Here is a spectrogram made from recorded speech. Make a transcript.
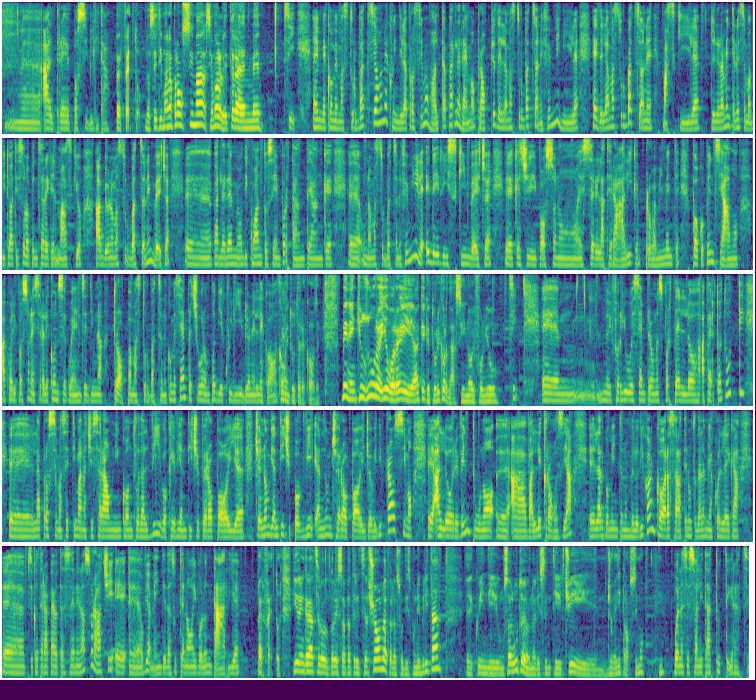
mh, mm, eh, altre possibilità. Perfetto, la settimana prossima siamo alla lettera M. Sì, M come masturbazione, quindi la prossima volta parleremo proprio della masturbazione femminile e della masturbazione maschile. Generalmente noi siamo abituati solo a pensare che il maschio abbia una masturbazione, invece eh, parleremo di quanto sia importante anche eh, una masturbazione femminile e dei rischi invece eh, che ci possono essere laterali, che probabilmente poco pensiamo a quali possono essere le conseguenze di una troppa masturbazione. Come sempre ci vuole un po' di equilibrio nelle cose cose. Come in tutte le cose. Bene, in chiusura io vorrei anche che tu ricordassi Noi for You. Sì, ehm, Noi for You è sempre uno sportello aperto a tutti. Eh, la prossima settimana ci sarà un incontro dal vivo che vi anticiperò poi, eh, cioè non vi anticipo, vi annuncerò poi giovedì prossimo eh, alle ore 21 eh, a Valle Crosia. Eh, l'argomento non ve lo dico ancora, sarà tenuto dalla mia collega eh, psicoterapeuta Serena Suraci e ovviamente da tutte noi volontarie. Perfetto, io ringrazio la dottoressa Patrizia Sciolla per la sua disponibilità, eh, quindi un saluto e un risentirci giovedì prossimo. Buona sessualità a tutti, grazie.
